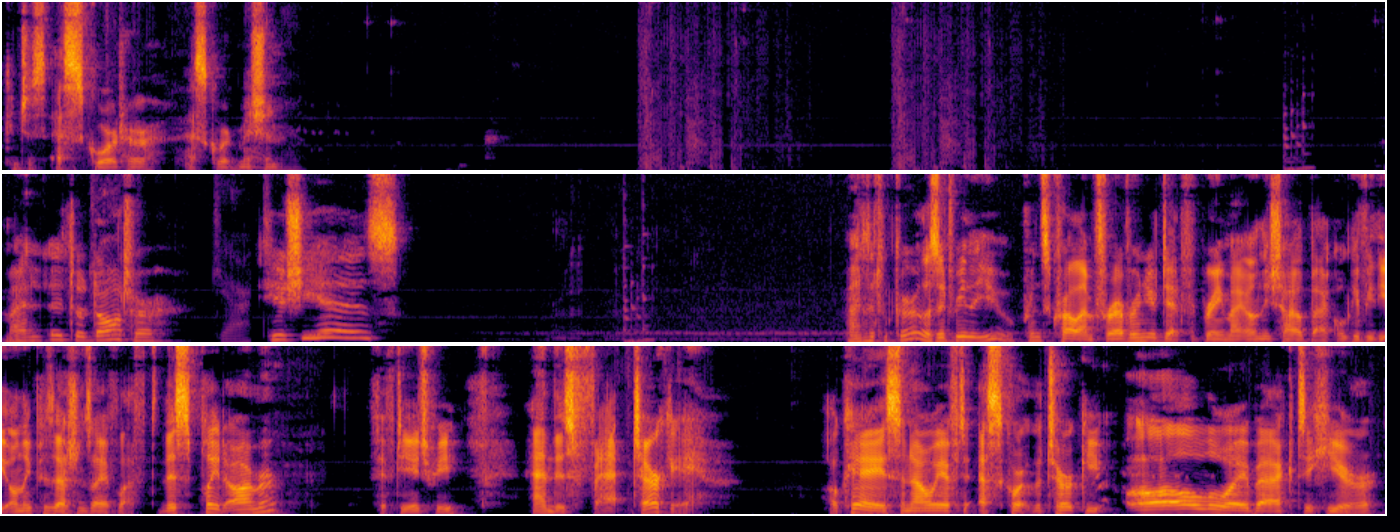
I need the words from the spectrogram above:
Can just escort her, escort mission. My little daughter. Here she is. My little girl, is it really you? Prince Kral, I'm forever in your debt for bringing my only child back. I'll give you the only possessions I have left. This plate armor, 50 HP, and this fat turkey. Okay, so now we have to escort the turkey all the way back to here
